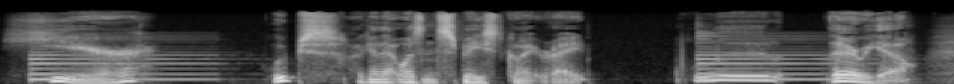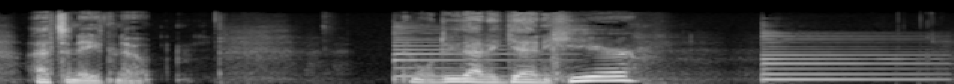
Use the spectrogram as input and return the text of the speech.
here. Whoops. Okay, that wasn't spaced quite right. Little, There we go. That's an eighth note. And we'll do that again here. And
